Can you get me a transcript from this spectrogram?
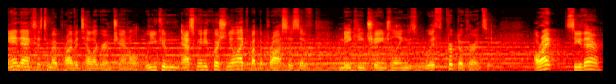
and access to my private Telegram channel, where you can ask me any question you like about the process of making changelings with cryptocurrency. All right, see you there.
